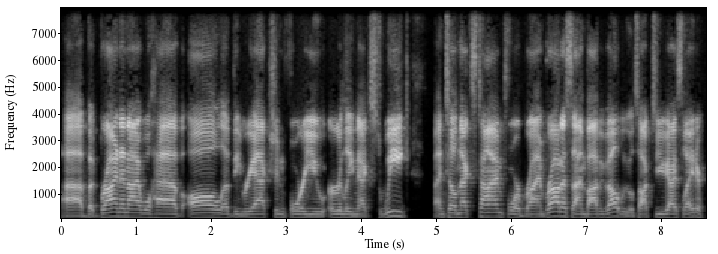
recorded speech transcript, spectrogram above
Uh, but Bryan and I will have all of the reaction for you early next week. Until next time, for Bryan Broaddus, I'm Bobby Belt. We will talk to you guys later.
